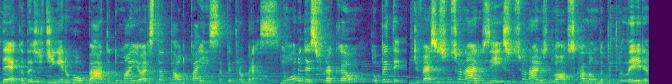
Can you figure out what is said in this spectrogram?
décadas de dinheiro roubado do maior estatal do país, a Petrobras. No olho desse furacão, o PT. Diversos funcionários e ex-funcionários do alto escalão da petroleira,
